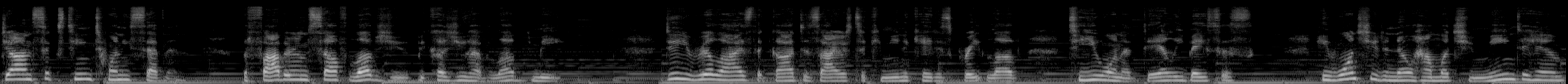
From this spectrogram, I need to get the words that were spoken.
John 16 27. The Father Himself loves you because you have loved me. Do you realize that God desires to communicate His great love to you on a daily basis? He wants you to know how much you mean to Him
